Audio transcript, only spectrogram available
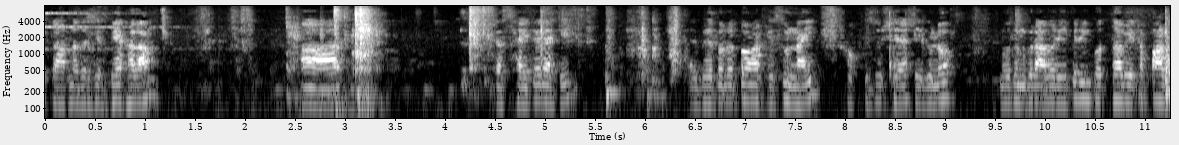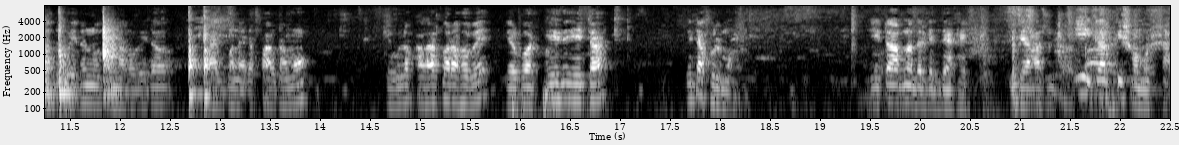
এটা আপনাদেরকে দেখালাম। আর এটা সাইডে রাখি। এর ভেতরে তো আর কিছু নাই সব কিছু শেষ। এগুলো নতুন করে আবার রিপেয়ারিং করতে হবে, এটা পাল্টা দেবো এটা নতুন না হবে, এটা রাখব না, এটা পাল্টামো এগুলো কালার করা হবে, এরপর এই যে এটা এটা খুলবো। এটা আপনাদেরকে দেখাই, যে আসলে এইটার কি সমস্যা।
